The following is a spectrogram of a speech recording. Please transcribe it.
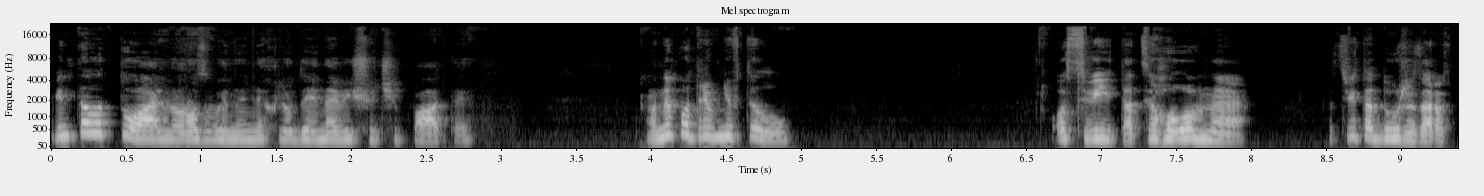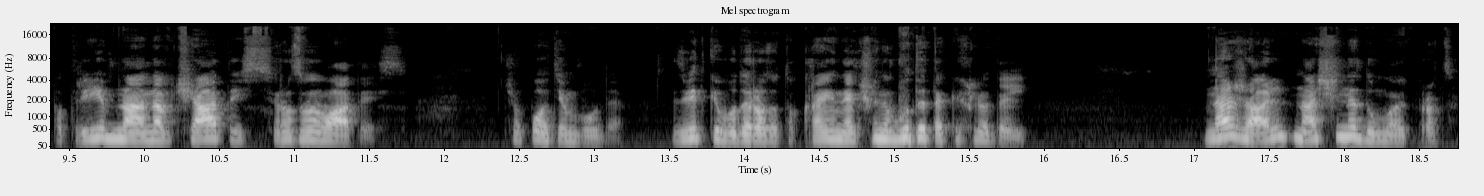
Інтелектуально розвинених людей навіщо чіпати? Вони потрібні в тилу. Освіта це головне. Освіта дуже зараз потрібна, навчатись, розвиватись. Що потім буде. Звідки буде розвиток країни, якщо не буде таких людей? На жаль, наші не думають про це.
